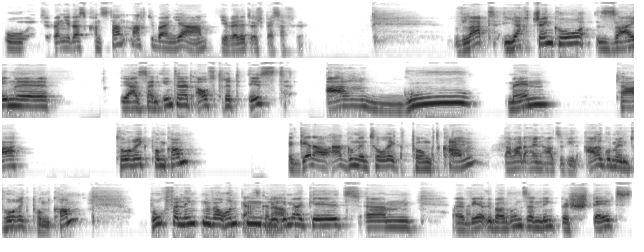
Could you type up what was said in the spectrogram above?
Und wenn ihr das konstant macht über ein Jahr, ihr werdet euch besser fühlen. Vlad Yachtschenko, seine, ja, sein Internetauftritt ist argumentatorik.com. Genau, argumentorik.com. Da war da ein A zu viel. Argumentorik.com. Buch verlinken wir unten, genau. wie immer gilt. Ähm, äh, wer über unseren Link bestellt,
